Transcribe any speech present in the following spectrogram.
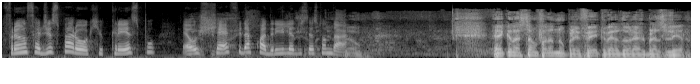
França disparou que o Crespo é o chefe da quadrilha do sexto andar. É que nós estamos falando de um prefeito, vereador Hélio Brasileiro,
